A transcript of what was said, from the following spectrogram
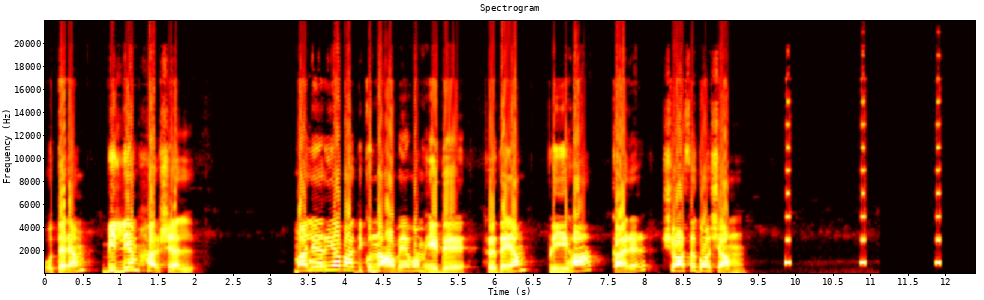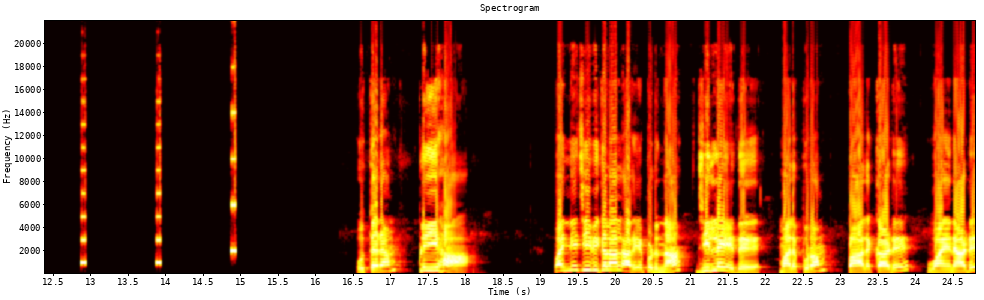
ഉത്തരം വില്യം ഹർഷൽ. മലേറിയ ബാധിക്കുന്ന അവയവം ഏത്? ഹൃദയം പ്ലീഹ കരൾ ശ്വാസകോശം. ഉത്തരം പ്ലീഹ. വന്യജീവികളാൽ അറിയപ്പെടുന്ന ജില്ല ഏത്? മലപ്പുറം പാലക്കാട് വയനാട്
